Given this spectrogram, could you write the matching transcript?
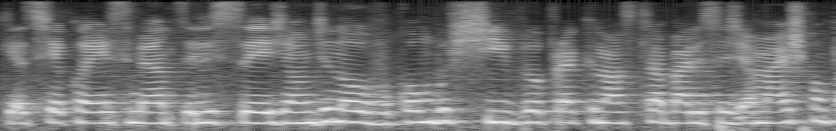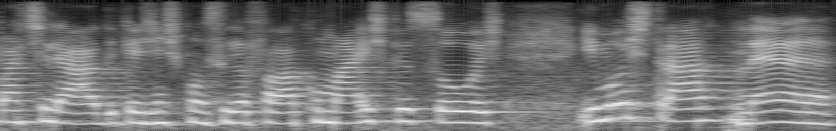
que esses reconhecimentos eles sejam de novo combustível para que o nosso trabalho seja mais compartilhado, que a gente consiga falar com mais pessoas e mostrar, né,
